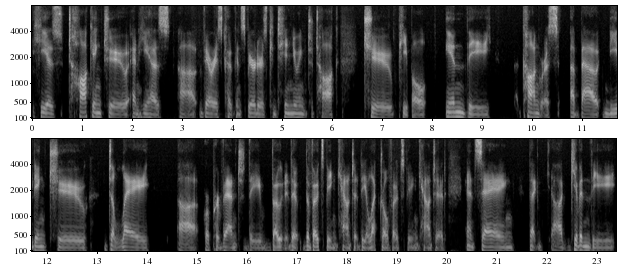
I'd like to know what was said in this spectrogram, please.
he is talking to and he has uh, various co-conspirators continuing to talk to people in the Congress about needing to delay uh, or prevent the vote the, the votes being counted, the electoral votes being counted, and saying that uh, given the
